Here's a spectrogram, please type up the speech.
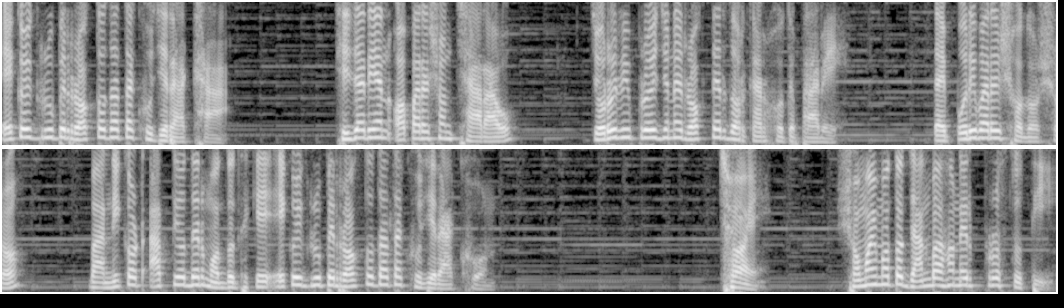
একই গ্রুপের রক্তদাতা খুঁজে রাখা। সিজারিয়ান অপারেশন ছাড়াও জরুরি প্রয়োজনে রক্তের দরকার হতে পারে। তাই পরিবারের সদস্য বা নিকট আত্মীয়দের মধ্য থেকে একই গ্রুপের রক্তদাতা খুঁজে রাখুন। ছয়। সময় মতো যানবাহনের প্রস্তুতি।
